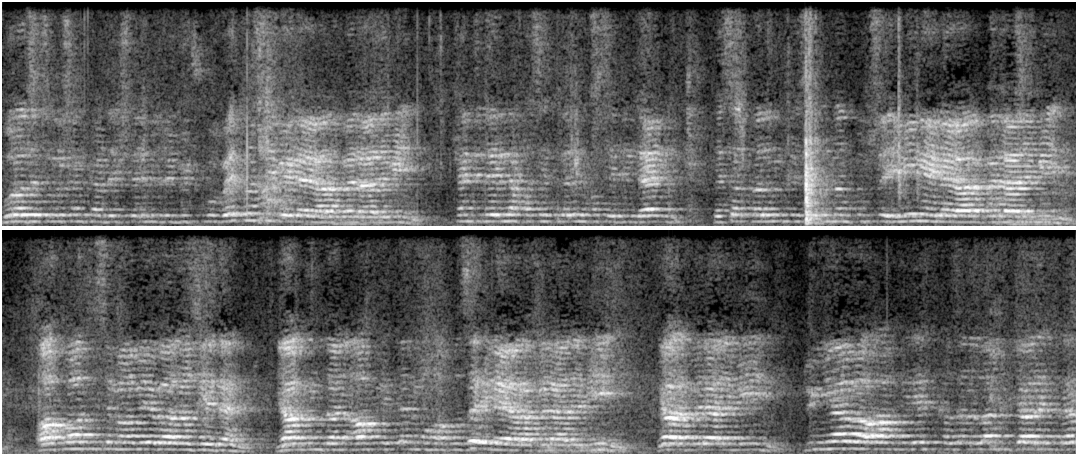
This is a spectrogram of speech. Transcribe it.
Burada çalışan kardeşlerimize güç kuvvet nasip eyle ya Rabbel Alemin. Kendilerine hasetlerin hasedinden, fesatların fesadından kutsu emin eyle ya Rabbel Alemin. Afat-ı semaviye ve araziyeden, yangından, afetten muhafaza eyle ya Rabbel Alemin. Ya Rabbel Alemin. Dünya ve ahiret kazanılan ticaretler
